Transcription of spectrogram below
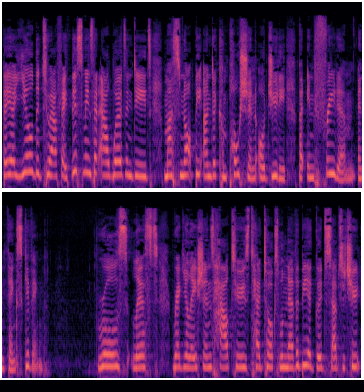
They are yielded to our faith. This means that our words and deeds must not be under compulsion or duty, but in freedom and thanksgiving. Rules, lists, regulations, how to's, TED Talks will never be a good substitute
